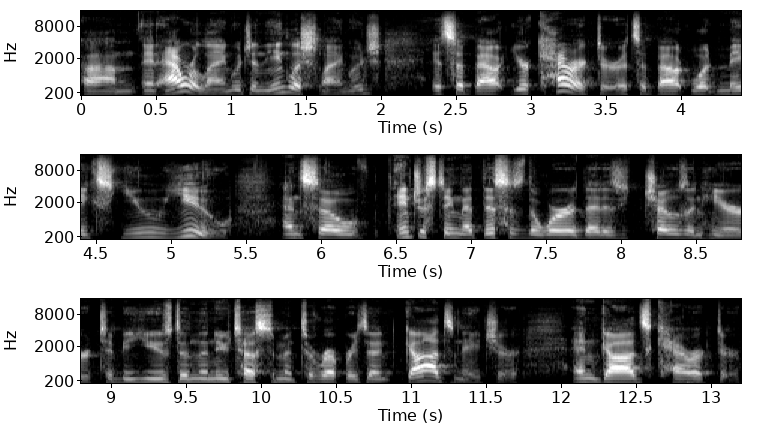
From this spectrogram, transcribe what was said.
um, in our language, in the English language, it's about your character. It's about what makes you you. And so, interesting that this is the word that is chosen here to be used in the New Testament to represent God's nature and God's character.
